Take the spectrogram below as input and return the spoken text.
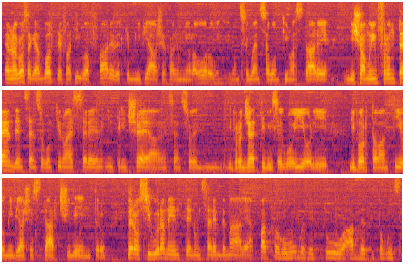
È una cosa che a volte fatico a fare perché mi piace fare il mio lavoro, quindi di conseguenza continuo a stare diciamo in front-end, nel senso continuo a essere in trincea, nel senso che i progetti li seguo io, li, li porto avanti io, mi piace starci dentro. Però sicuramente non sarebbe male. Il fatto comunque che tu abbia tutto questo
